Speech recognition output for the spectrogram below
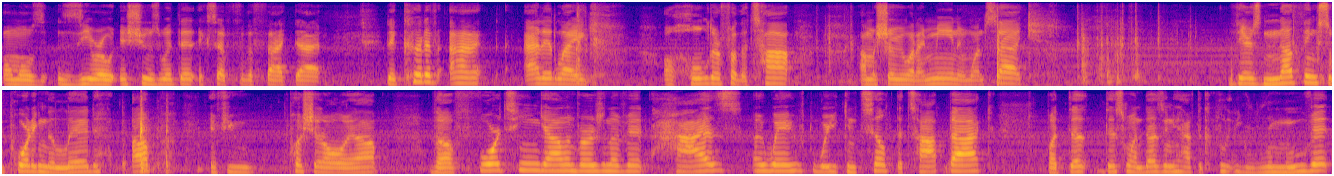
almost zero issues with it except for the fact that they could have add, added like a holder for the top. I'm gonna show you what I mean in one sec. There's nothing supporting the lid up if you push it all the way up. The 14 gallon version of it has a way where you can tilt the top back, but th this one doesn't. You have to completely remove it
